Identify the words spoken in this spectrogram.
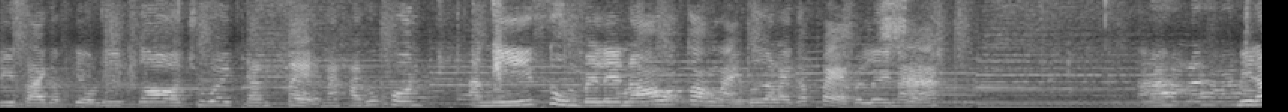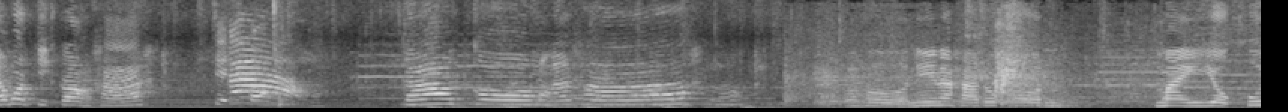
ดีไซน์กับเกลลี่ก็ช่วยกันแปะนะคะ ทุกคนอันนี้สุ่มไปเลยเนาะว่ากล่องไหนเบอร์อะไรก็แปะไปเลยนะอะมีทั้งหมดกี่กล่องคะเจ็ดกล่อง9กล่องนะคะโอ้โหนี่นะคะ ทุกคน ใหม่หยกคู่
